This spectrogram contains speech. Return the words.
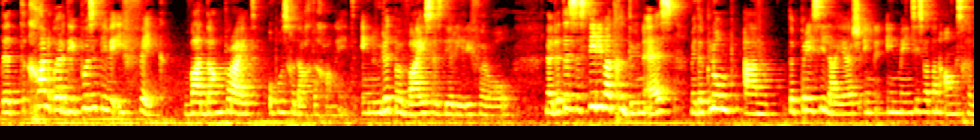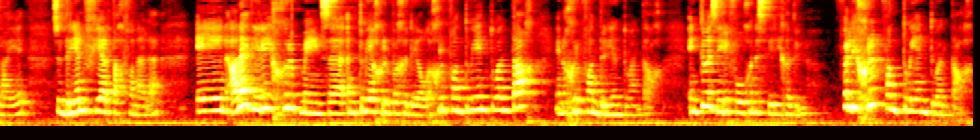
Dit gaan oor die positiewe effek wat dankbaarheid op ons gedagtegang het en hoe dit bewys is deur hierdie verhaal. Nou dit is 'n studie wat gedoen is met 'n klomp um depressieleiers en en mense wat aan angs gely het, so 43 van hulle. En hulle het hierdie groep mense in twee groepe gedeel, 'n groep van 22 en 'n groep van 23. En toe is hierdie volgende studie gedoen. Vir die groep van 22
